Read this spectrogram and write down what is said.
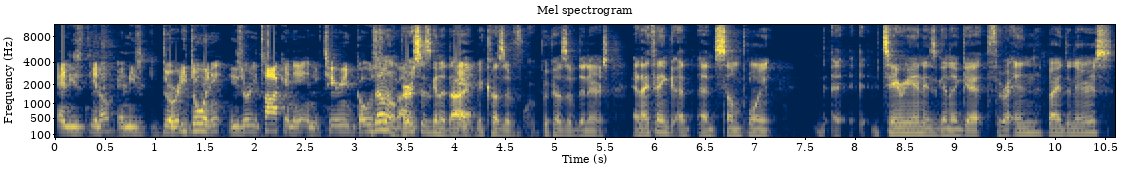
and he's you know, and he's already doing it. He's already talking it. And if Tyrion goes, No, him about Varys it- is gonna die Yeah. because of because of Daenerys, and I think at, at some point Tyrion is gonna get threatened by Daenerys,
